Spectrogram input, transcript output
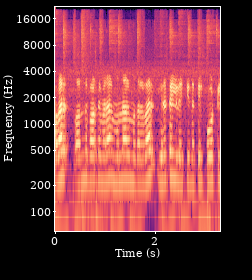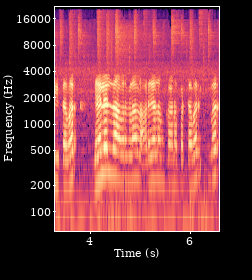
அவர் வந்து பார்த்தோமேனால் முன்னாள் முதல்வர் இரட்டை இலை சின்னத்தில் போட்டியிட்டவர் ஜெயலலிதா அவர்களால் அடையாளம் காணப்பட்டவர். இவர்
